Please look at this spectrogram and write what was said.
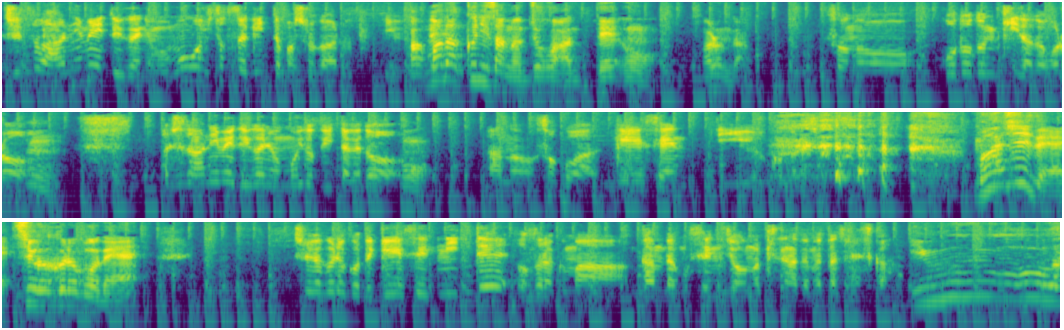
実はアニメイト以外にももう一つだけ行った場所があるっていう、ね、ああまだ国さんの情報あってうん。あるんだ。その、弟に聞いたところ、うん。実はアニメイト以外にももう一つ行ったけど、うん。あの、そこはゲーセンっていうことらしい。マジで？修学旅行で？修学旅行でゲーセンに行って、おそらくまあ、ガンダム戦場の絆でもやったんじゃないですか。うーわ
